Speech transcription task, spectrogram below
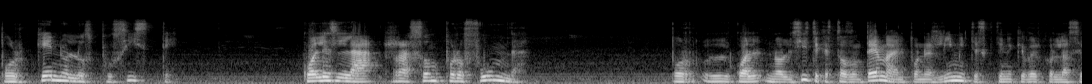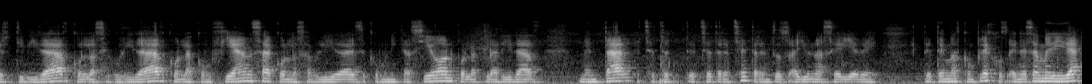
por qué no los pusiste. ¿Cuál es la razón profunda por el cual no lo hiciste? Que es todo un tema, el poner límites, que tiene que ver con la asertividad, con la seguridad, con la confianza, con las habilidades de comunicación, con la claridad mental, etcétera, etcétera, etcétera. Entonces hay una serie de, temas complejos. En esa medida,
